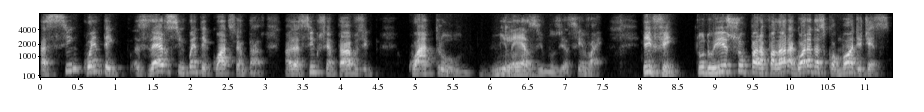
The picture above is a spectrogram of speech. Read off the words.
a 0,54 centavos. Mas é 5 centavos e 4 milésimos, e assim vai. Enfim, tudo isso para falar agora das commodities.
